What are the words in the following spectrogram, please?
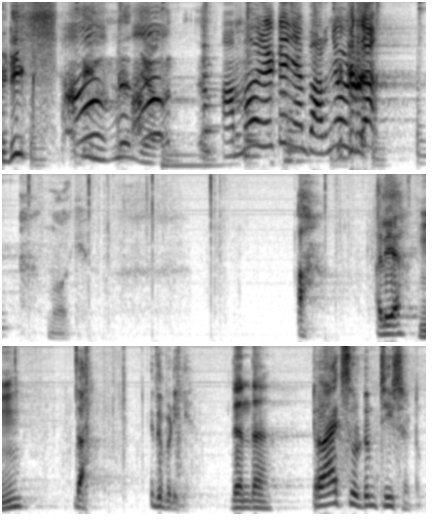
എടി പിന്നെ ഞാൻ അമ്മ വരട്ടെ ഞാൻ പറഞ്ഞു കൊടുക്കാം. നോക്കി. ആ അളിയ. ദാ ഇത് പിടിക്ക. ഇതെന്താ? ട്രാക്ക് സൂട്ടും ടീഷർട്ടും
